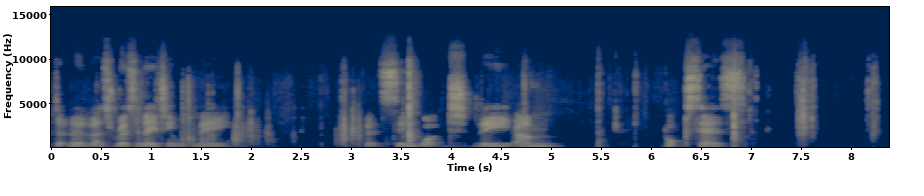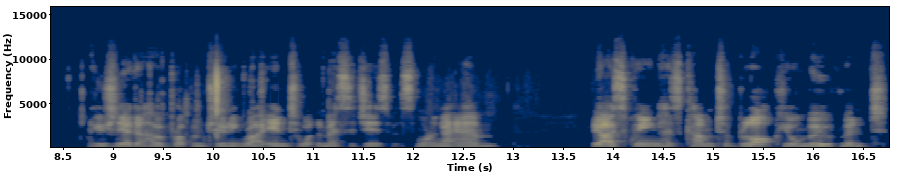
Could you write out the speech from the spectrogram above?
I don't know that that's resonating with me. Let's see what the um, book says. Usually I don't have a problem tuning right into what the message is, but this morning I am. The Ice Queen has come to block your movement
